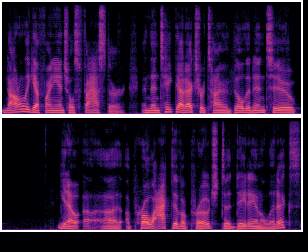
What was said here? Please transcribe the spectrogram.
not only get financials faster and then take that extra time and build it into you know a, a, proactive approach to data analytics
